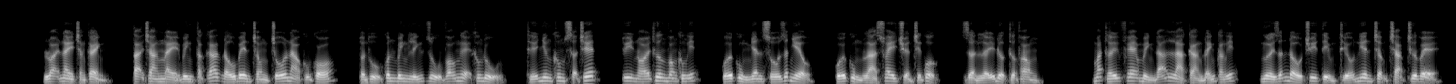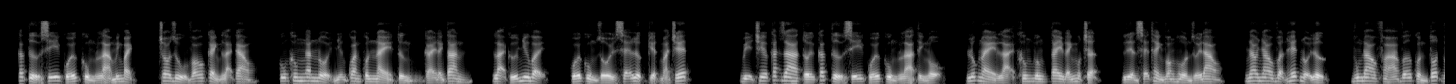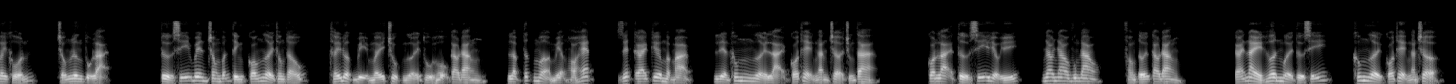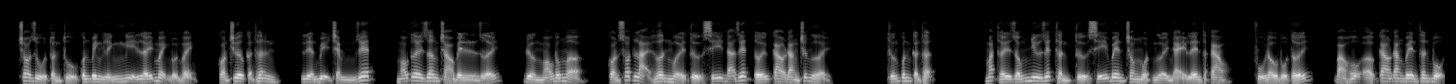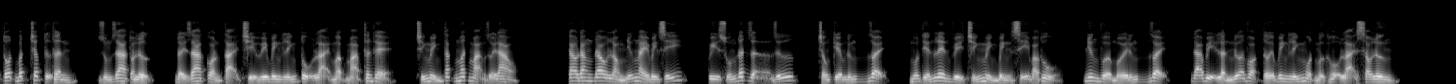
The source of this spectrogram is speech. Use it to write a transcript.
Loại này chẳng cảnh, tại trang này binh tặc gác đấu bên trong chỗ nào cũng có, tuần thủ quân binh lính dù võ nghệ không đủ, thế nhưng không sợ chết, tuy nói thương vong không ít, cuối cùng nhân số rất nhiều, cuối cùng là xoay chuyển chiến cuộc, dần lấy được thượng phong. Mắt thấy phe mình đã là càng đánh càng ít, người dẫn đầu truy tìm thiếu niên chậm chạp chưa về, các tử sĩ cuối cùng là minh bạch, cho dù võ cảnh lại cao cũng không ngăn nổi những quan quân này từng cái đánh tan, lại cứ như vậy, cuối cùng rồi sẽ lực kiệt mà chết. Bị chia cắt ra tới các tử sĩ cuối cùng là tình ngộ, lúc này lại không buông tay đánh một trận, liền sẽ thành vong hồn dưới đao, nhao nhao vận hết nội lực, vung đao phá vỡ quần tốt vây khốn, chống lưng tụ lại. Tử sĩ bên trong vẫn tính có người thông thấu, thấy được bị mấy chục người thủ hộ cao đăng lập tức mở miệng hò hét, giết cái kia mập mạp, liền không người lại có thể ngăn trở chúng ta. Còn lại tử sĩ hiểu ý, nhao nhao vung đao, phóng tới cao đăng cái này hơn mười tử sĩ, không người có thể ngăn trở, cho dù tuần thủ quân binh lính nghĩ lấy mệnh đổi mệnh, còn chưa cẩn thân liền bị chém giết, máu tươi dâng trào bên dưới, đường máu bỗng mở, còn sót lại hơn mười tử sĩ đã giết tới cao đăng trước người. Tướng quân cẩn thận. Mắt thấy giống như giết thần tử sĩ bên trong một người nhảy lên thật cao, phủ đầu bộ tới, bảo hộ ở cao đăng bên thân bộ tốt bất chấp tự thân, dùng ra toàn lực, đẩy ra còn tại chỉ huy binh lính tụ lại mập mạp thân thể, chính mình tắc mất mạng dưới đao. Cao đăng đau lòng những ngày binh sĩ, quỳ xuống đất giận dữ, chống kiếm đứng dậy, muốn tiến lên vì chính mình binh sĩ báo thù, nhưng vừa mới đứng dậy, đã bị lần nữa vọt tới binh lính một mực hộ lại sau lưng.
